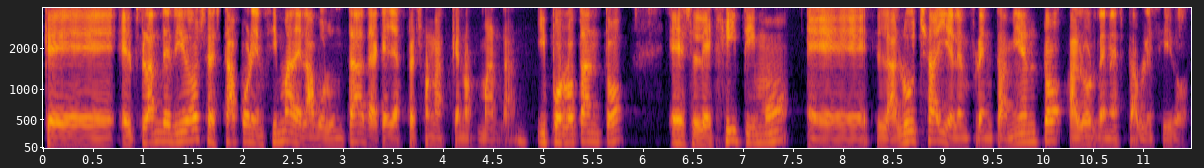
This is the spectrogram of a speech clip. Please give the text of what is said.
que el plan de Dios está por encima de la voluntad de aquellas personas que nos mandan. Y por lo tanto, es legítimo eh, la lucha y el enfrentamiento al orden establecido.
